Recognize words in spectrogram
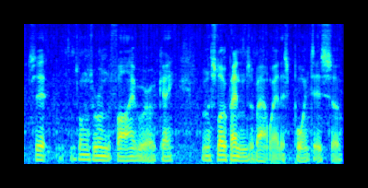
That's it. As long as we're under 5, we're okay. And the slope ends about where this point is, so...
